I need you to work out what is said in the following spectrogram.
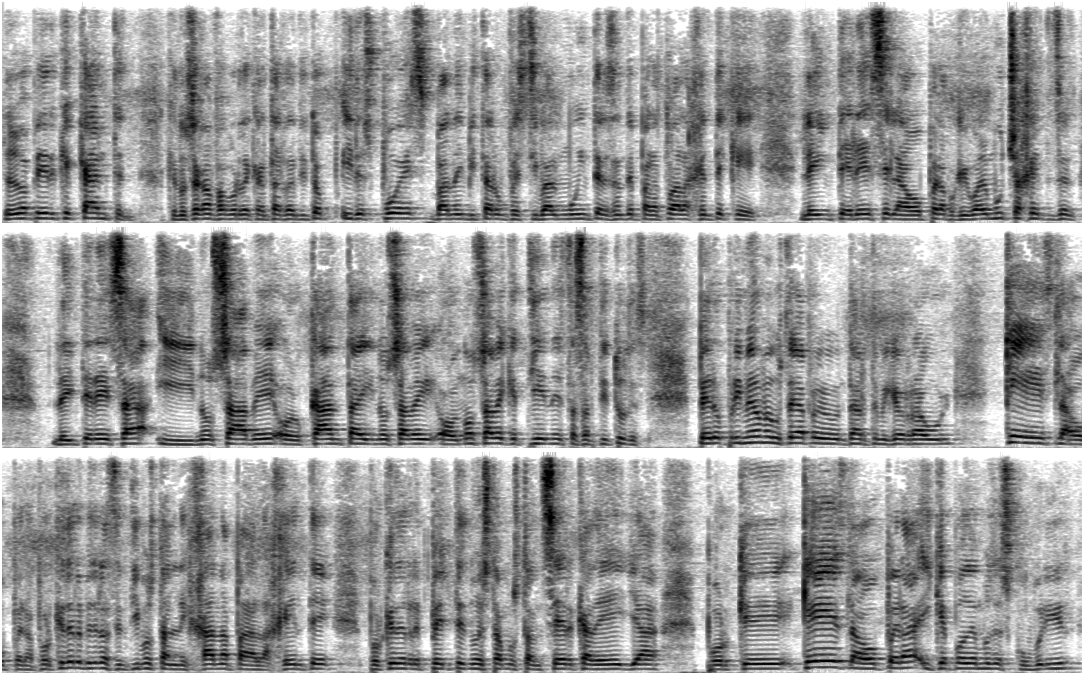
les voy a pedir que canten, que nos hagan favor de cantar tantito y después van a invitar a un festival muy interesante para toda la gente que le interese la ópera, porque igual mucha gente le interesa y no sabe o canta y no sabe o no sabe que tiene estas aptitudes. Pero primero me gustaría preguntarte, mi querido Raúl, ¿qué es la ópera? ¿Por qué de repente la sentimos tan lejana para la gente? ¿Por qué de repente no estamos tan cerca de ella? ¿Por qué, ¿Qué es la ópera y qué podemos descubrir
